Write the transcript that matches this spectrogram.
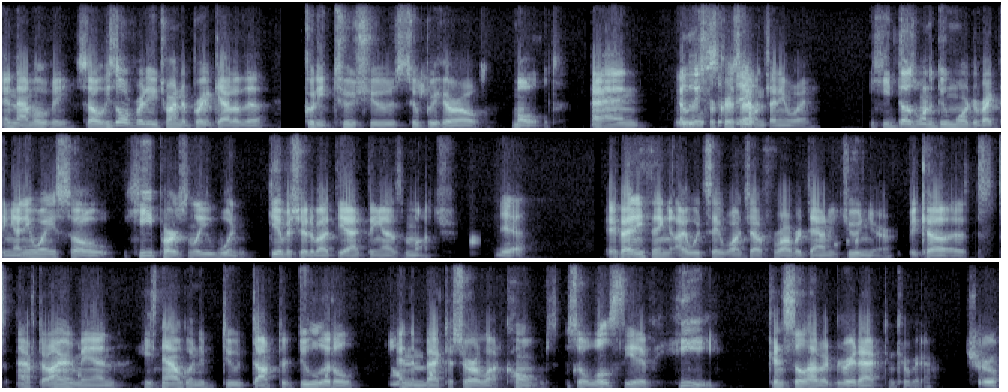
in that movie. So he's already trying to break out of the goody two shoes superhero mold. And at least for Chris Evans anyway. He does want to do more directing anyway, so he personally wouldn't give a shit about the acting as much. Yeah. If anything, I would say watch out for Robert Downey Jr. because after Iron Man, he's now going to do Doctor Dolittle and then back to Sherlock Holmes. So we'll see if he can still have a great acting career. True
